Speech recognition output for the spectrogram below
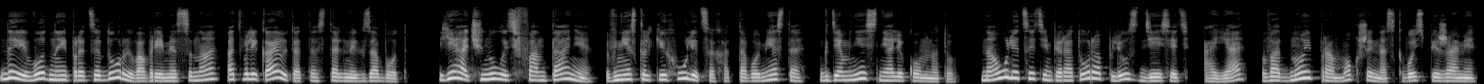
да и водные процедуры во время сна отвлекают от остальных забот. Я очнулась в фонтане в нескольких улицах от того места, где мне сняли комнату. На улице температура плюс 10, а я в одной промокшей насквозь пижаме,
